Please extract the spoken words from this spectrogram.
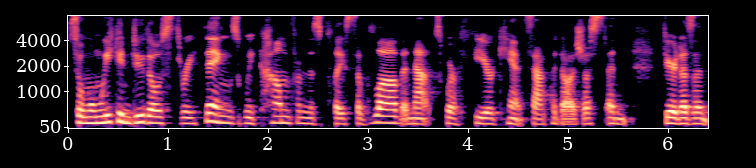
So when we can do those three things, we come from this place of love. And that's where fear can't sabotage us. And fear doesn't,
